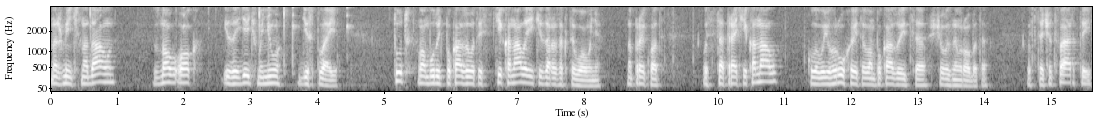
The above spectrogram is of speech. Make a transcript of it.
нажміть на Down, знову ОК і зайдіть в меню Display. Тут вам будуть показуватись ті канали, які зараз активовані. Наприклад, ось це третій канал. Коли ви його рухаєте, вам показується, що ви з ним робите. Ось це четвертий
